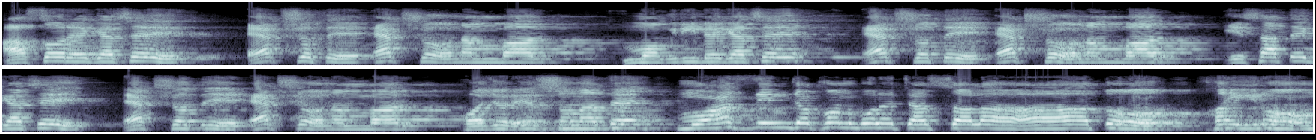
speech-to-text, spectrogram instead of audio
আসরে গেছে একশোতে একশো নাম্বার মগরিবে গেছে, একশোতে একশো নাম্বার এসাতে গেছে, একশোতে একশো নাম্বার ফজরের সোনাতে। মুয়াজ্জিন যখন বলেছে, আসসালাতু খায়রুম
